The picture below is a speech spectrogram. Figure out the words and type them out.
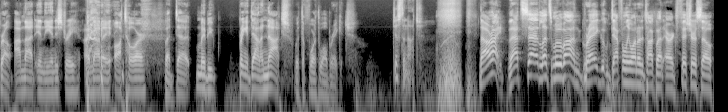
bro. I'm not in the industry. I'm not a auteur, but uh, maybe bring it down a notch with the fourth wall breakage. Just a notch. All right. That said, let's move on. Greg definitely wanted to talk about Eric Fisher, so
